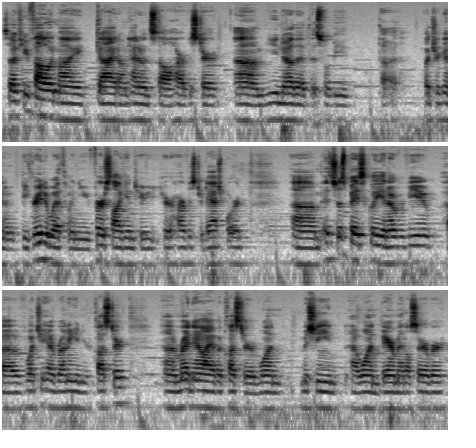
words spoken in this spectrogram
So if you followed my guide on how to install Harvester, um, you know that this will be the, what you're going to be greeted with when you first log into your Harvester dashboard. Um, it's just basically an overview of what you have running in your cluster. Um, right now I have a cluster of one machine, uh, one bare metal server.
